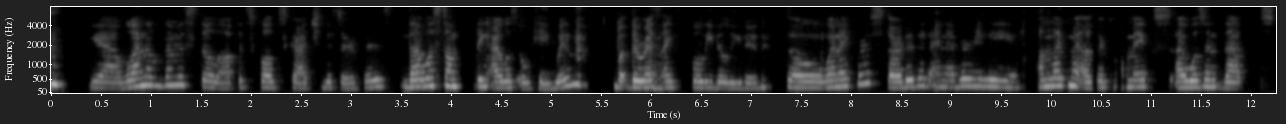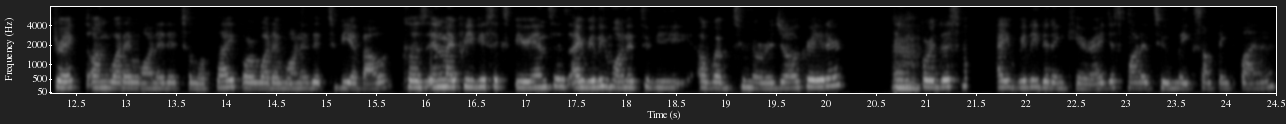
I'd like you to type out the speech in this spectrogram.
yeah, one of them is still up. It's called Scratch the Surface. That was something I was okay with. But the rest mm-hmm. I fully deleted. So when I first started it, I never really, unlike my other comics, I wasn't that strict on what I wanted it to look like or what I wanted it to be about. Because in my previous experiences, I really wanted to be a Webtoon original creator. Mm. And for this one, I really didn't care. I just wanted to make something fun.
